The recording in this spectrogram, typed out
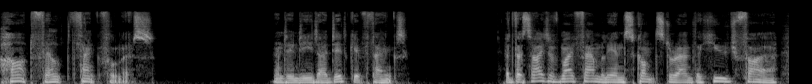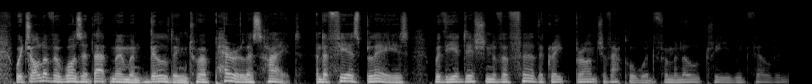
heartfelt thankfulness. And indeed I did give thanks. At the sight of my family ensconced around the huge fire, which Oliver was at that moment building to a perilous height and a fierce blaze, with the addition of a further great branch of applewood from an old tree we'd felled in the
